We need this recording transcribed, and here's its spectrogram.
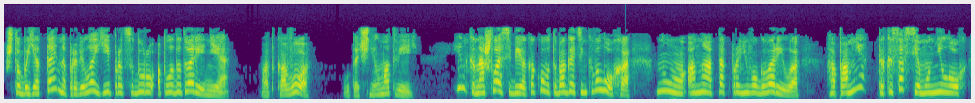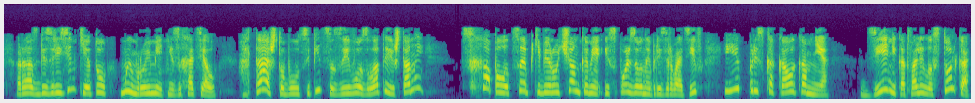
чтобы я тайно провела ей процедуру оплодотворения. «От кого?» — уточнил Матвей. Инка нашла себе какого-то богатенького лоха. Ну, она так про него говорила. А по мне, так и совсем он не лох, раз без резинки эту мымру иметь не захотел. А та, чтобы уцепиться за его золотые штаны, схапала цепкими ручонками использованный презерватив и прискакала ко мне. Денег отвалило столько,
